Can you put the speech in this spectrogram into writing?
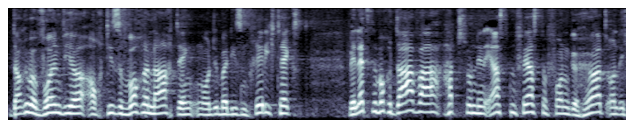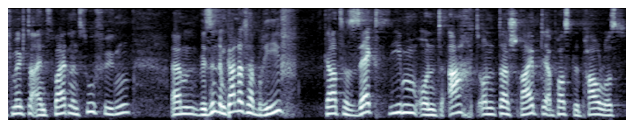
darüber wollen wir auch diese Woche nachdenken und über diesen Predigtext. Wer letzte Woche da war, hat schon den ersten Vers davon gehört und ich möchte einen zweiten hinzufügen. Ähm, wir sind im Galaterbrief, Galater 6, 7 und 8 und da schreibt der Apostel Paulus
